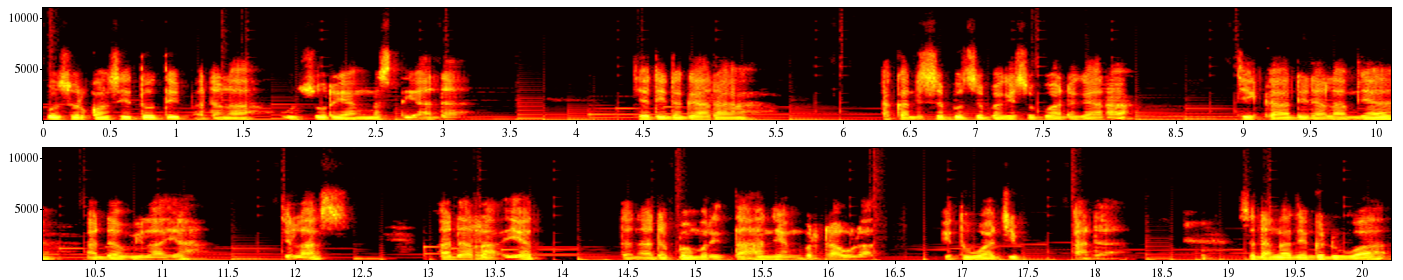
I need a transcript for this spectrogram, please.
Unsur konstitutif adalah unsur yang mesti ada. Jadi negara akan disebut sebagai sebuah negara jika di dalamnya ada wilayah jelas, ada rakyat, dan ada pemerintahan yang berdaulat. Itu wajib ada. Sedangkan yang kedua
